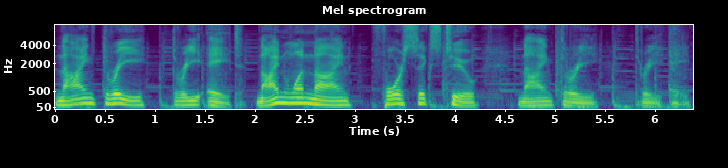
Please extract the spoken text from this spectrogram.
9338. 919 462 9338.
